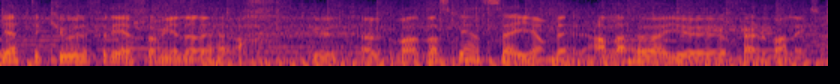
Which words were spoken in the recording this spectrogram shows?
Jättekul för er som gillar det här. Oh, gud, äh, vad, vad ska jag ens säga om det? Alla hör ju själva liksom.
